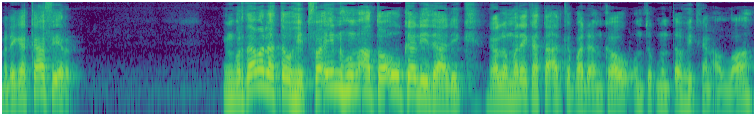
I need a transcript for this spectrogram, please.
Mereka kafir. Yang pertama adalah tauhid. Fa inhum ata'uka lidzalik. Kalau mereka taat kepada engkau untuk mentauhidkan Allah,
